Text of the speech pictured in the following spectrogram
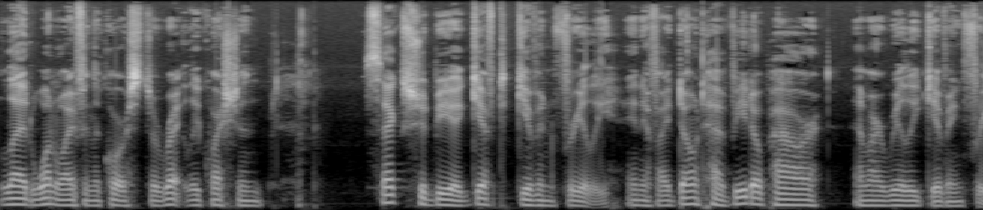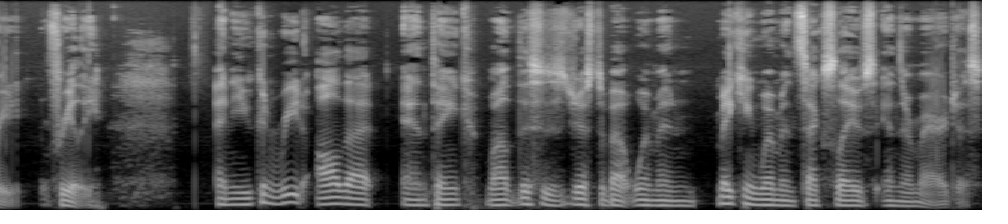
led one wife in the course to rightly question sex should be a gift given freely. And if I don't have veto power, am I really giving free, freely? And you can read all that and think, well, this is just about women making women sex slaves in their marriages.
